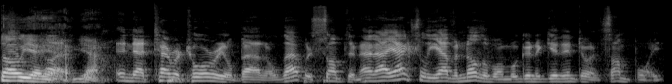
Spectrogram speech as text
Oh yeah, yeah, Uh, yeah. in that territorial battle. That was something, and I actually have another one we're going to get into at some point,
